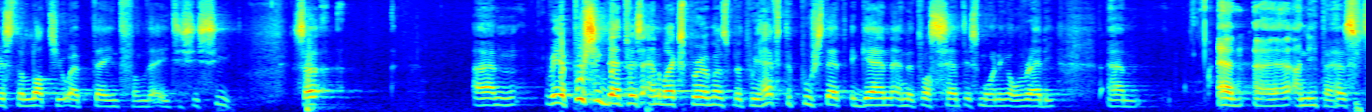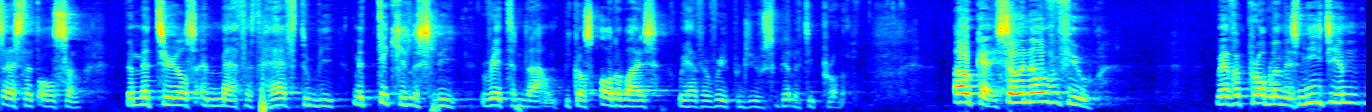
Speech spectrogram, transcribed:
with the lot you obtained from the ATCC. So um, we are pushing that with animal experiments, but we have to push that again, and it was said this morning already. Um, and uh, Anita has stressed that also. The materials and methods have to be meticulously written down because otherwise we have a reproducibility problem. Okay, so an overview. We have a problem with medium,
